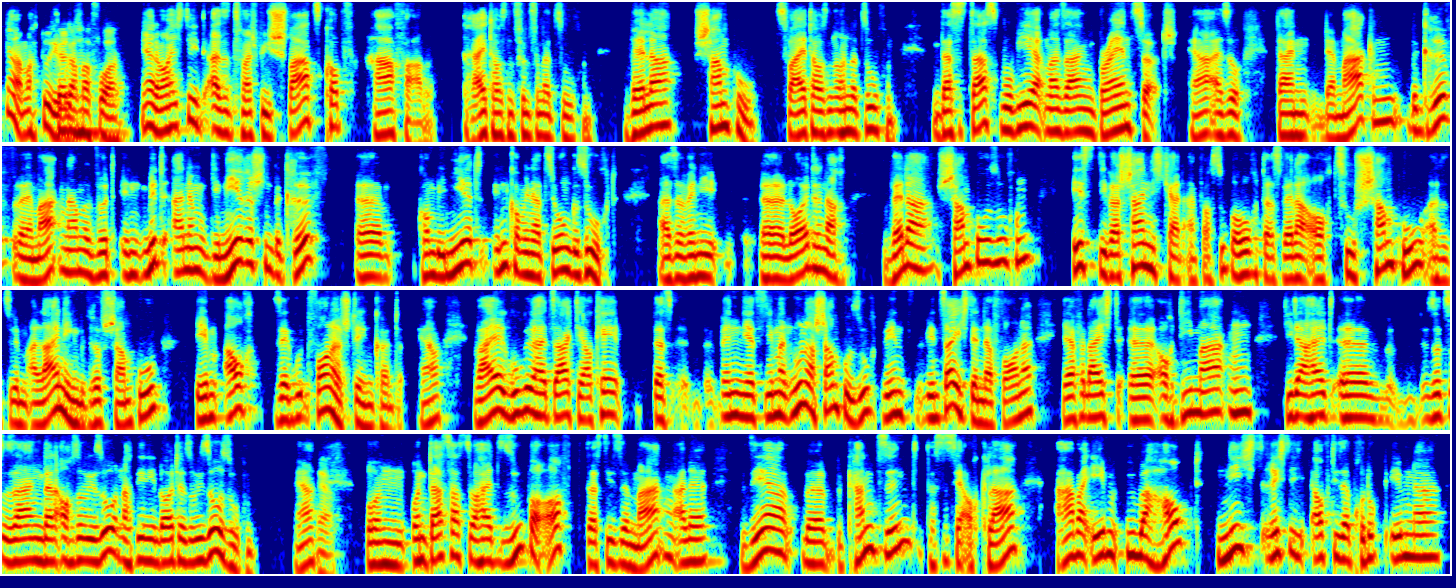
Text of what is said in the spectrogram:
Ja, mach du die. Stell doch mal vor. Ja, da mache ich die. Also zum Beispiel Schwarzkopf Haarfarbe, 3500 Suchen. Weller Shampoo, 2900 Suchen. Das ist das, wo wir immer sagen Brand Search. Ja, also dein, der Markenbegriff oder der Markenname wird in, mit einem generischen Begriff äh, kombiniert, in Kombination gesucht. Also wenn die äh, Leute nach Weller Shampoo suchen, ist die Wahrscheinlichkeit einfach super hoch, dass da auch zu Shampoo, also zu dem alleinigen Begriff Shampoo, eben auch sehr gut vorne stehen könnte. Ja, weil Google halt sagt, ja, okay, das, wenn jetzt jemand nur nach Shampoo sucht, wen, wen zeige ich denn da vorne? Ja, vielleicht äh, auch die Marken, die da halt äh, sozusagen dann auch sowieso, nach denen die Leute sowieso suchen. Ja. ja. Und, und das hast du halt super oft, dass diese Marken alle sehr äh, bekannt sind, das ist ja auch klar, aber eben überhaupt nicht richtig auf dieser Produktebene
